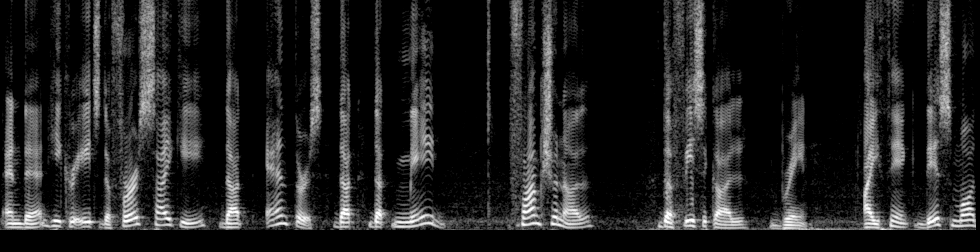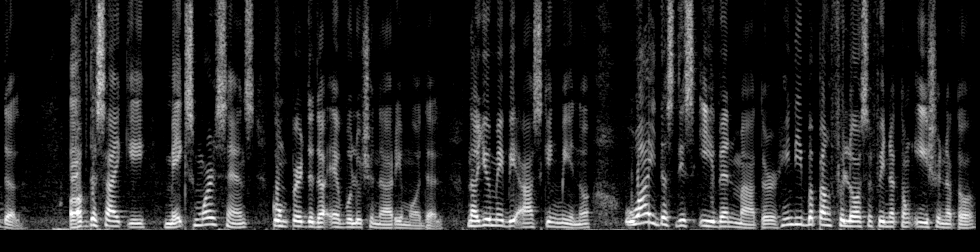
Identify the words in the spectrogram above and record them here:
And then he creates the first psyche that enters, that, that made functional the physical brain. I think this model of the psyche makes more sense compared to the evolutionary model. Now, you may be asking me, no, why does this even matter? Hindi ba pang philosophy na tong issue na to?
